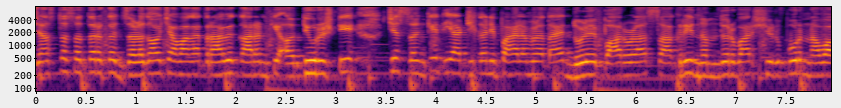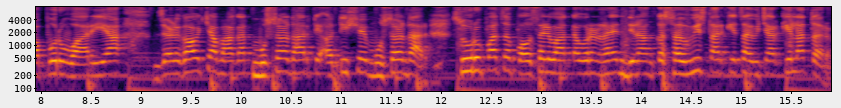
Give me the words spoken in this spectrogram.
जास्त सतर्क जळगावच्या भागात राहावे कारण की अतिवृष्टीचे संकेत या ठिकाणी पाहायला मिळत आहेत. धुळे पारोळा साक्री नंदुरबार शिरपूर नवापूर वारिया जळगावच्या भागात मुसळधार ते अतिशय मुसळधार स्वरूपाचं पावसाळी वातावरण राहील. दिनांक सव्वीस तारखेचा विचार केला तर.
